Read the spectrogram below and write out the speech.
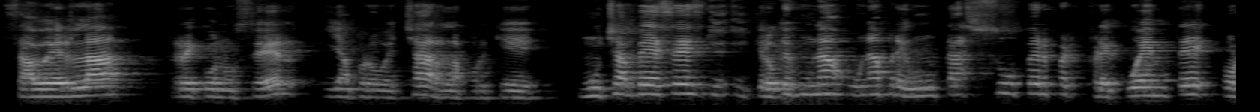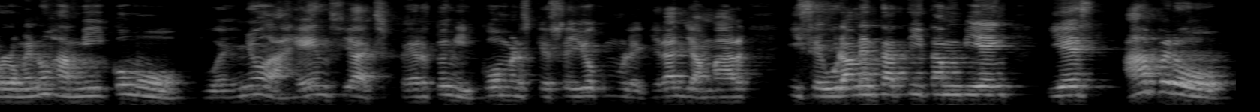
saberla reconocer y aprovecharla, porque muchas veces, y, creo que es una, una pregunta súper frecuente, por lo menos a mí como dueño de agencia, experto en e-commerce, qué sé yo, como le quieran llamar, y seguramente a ti también, y es, ah, pero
